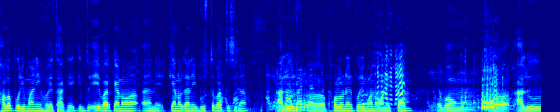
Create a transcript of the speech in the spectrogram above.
ভালো পরিমাণই হয়ে থাকে, কিন্তু এবার কেন কেন জানি বুঝতে পারতেছি না। আলুর ফলনের পরিমাণও অনেক কম এবং আলুর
